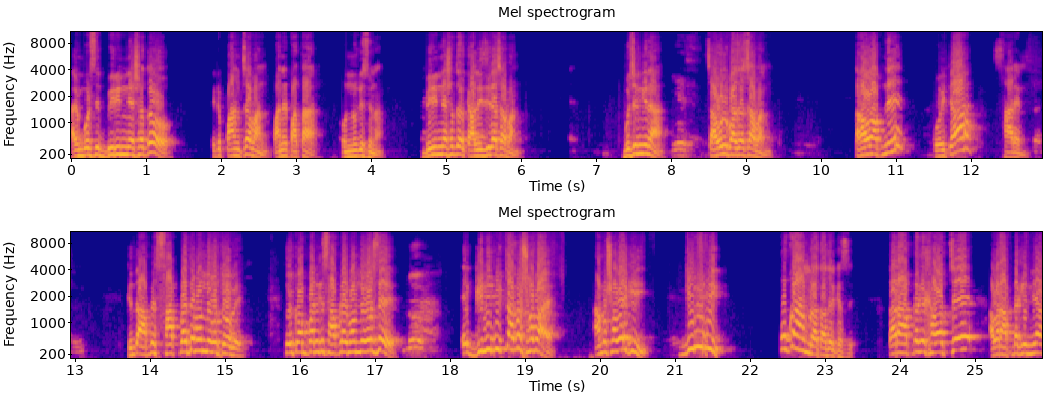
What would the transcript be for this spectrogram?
আমি বলছি বিড়ির নেশা তো একটু পান চাবান পানের পাতা অন্য কিছু না। বিড়ির নেশা তো কালিজিরা চাবান বুঝছেন কি না? চাউল বাজা চাবান তাও আপনি ওইটা সারেন। কিন্তু আপনি সাপ্লাইতে বন্ধ করতে হবে। তো ওই কোম্পানিকে সাপ্লাই বন্ধ করছে? এই গিনিপিক তো আমরা সবাই। আমরা সবাই কি? গিনিপিক পোকা আমরা তাদের কাছে। তারা আপনাকে খাওয়াচ্ছে, আবার আপনাকে নিয়ে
